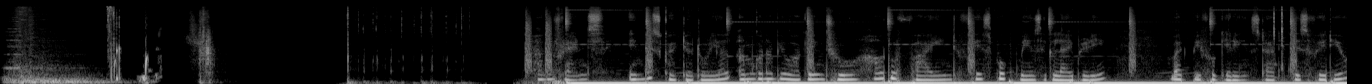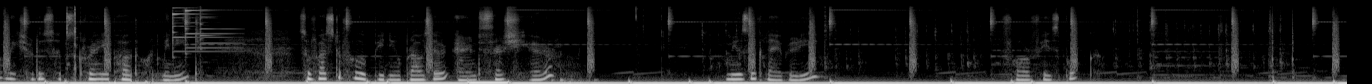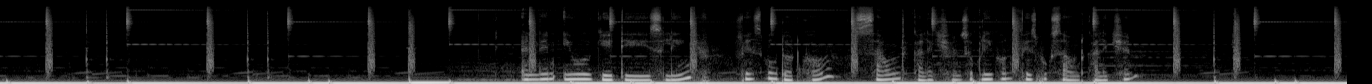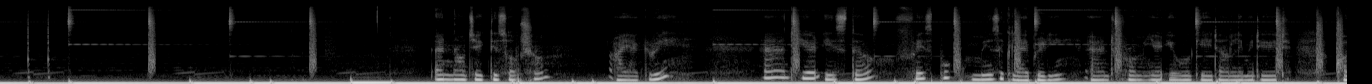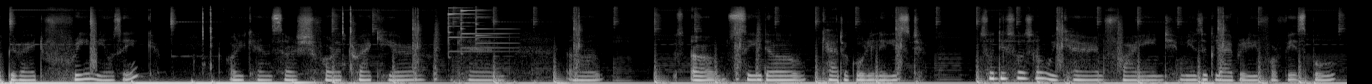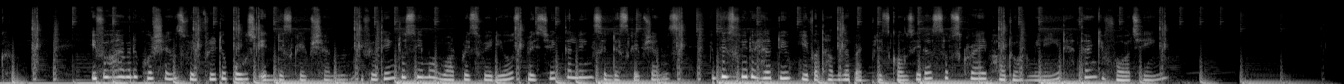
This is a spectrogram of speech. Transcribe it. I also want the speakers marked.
Speaker 1: Hello friends, in this quick tutorial I'm gonna be walking through how to find Facebook music library. But before getting started this video make sure to subscribe how to one minute. So first of all open your browser and search here. Music library for Facebook and then you will get this link facebook.com sound collection. So click on facebook sound collection. And now check this option. I agree. And here is the facebook music library. And from here you will get unlimited copyright free music. Or you can search for a track here. Uh, uh, see the category list. So this was how we can find music library for facebook. If you have any questions feel free to post in description. If you think to see more wordpress videos please check the links in descriptions. If this video helped you give a thumbs up and please consider subscribe how to one thank you for watching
